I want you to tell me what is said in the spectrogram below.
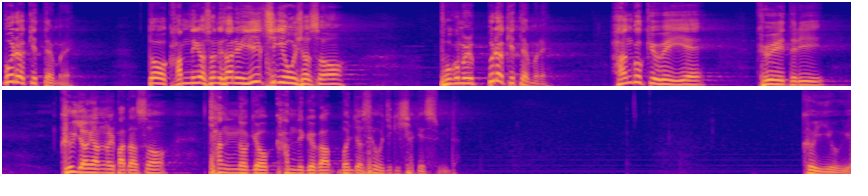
뿌렸기 때문에 또 감리교 선교사님이 일찍이 오셔서 복음을 뿌렸기 때문에 한국 교회의 교회들이 그 영향을 받아서 장로교, 감리교가 먼저 세워지기 시작했습니다. 그 이후에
